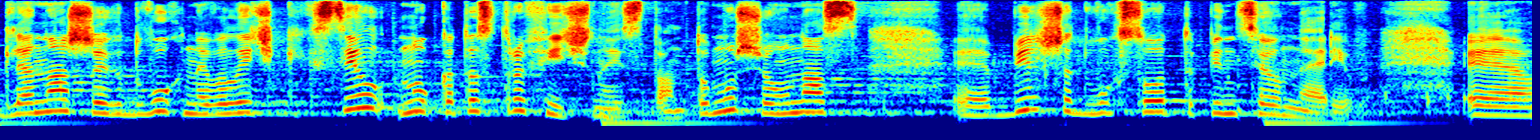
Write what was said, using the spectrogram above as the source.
для наших двох невеличких сіл ну, катастрофічний стан, тому що у нас е, більше 200 пенсіонерів. Е,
